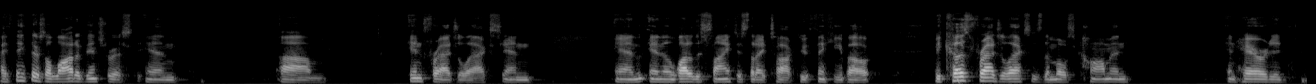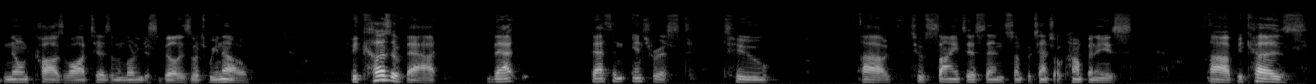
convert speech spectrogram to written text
i think there's a lot of interest in um, in Fragile X and and and a lot of the scientists that I talk to thinking about because Fragile X is the most common inherited known cause of autism and learning disabilities, which we know. Because of that, that that's an interest to uh, to scientists and some potential companies uh, because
